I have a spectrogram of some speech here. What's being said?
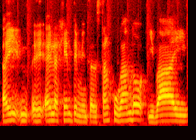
Ahí, eh, ahí la gente mientras están jugando y va y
